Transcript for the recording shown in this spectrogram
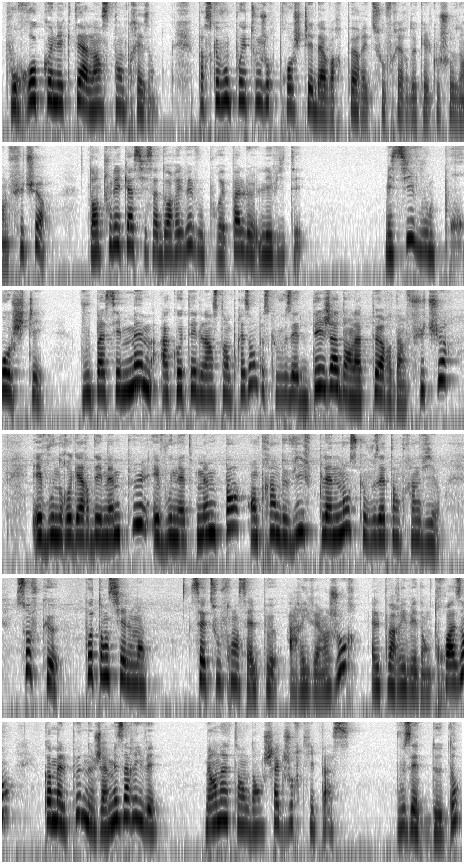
pour reconnecter à l'instant présent. Parce que vous pouvez toujours projeter d'avoir peur et de souffrir de quelque chose dans le futur. Dans tous les cas, si ça doit arriver, vous ne pourrez pas l'éviter. Mais si vous le projetez, vous passez même à côté de l'instant présent parce que vous êtes déjà dans la peur d'un futur et vous ne regardez même plus et vous n'êtes même pas en train de vivre pleinement ce que vous êtes en train de vivre. Sauf que potentiellement, cette souffrance, elle peut arriver un jour, elle peut arriver dans trois ans, comme elle peut ne jamais arriver. Mais en attendant, chaque jour qui passe, vous êtes dedans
